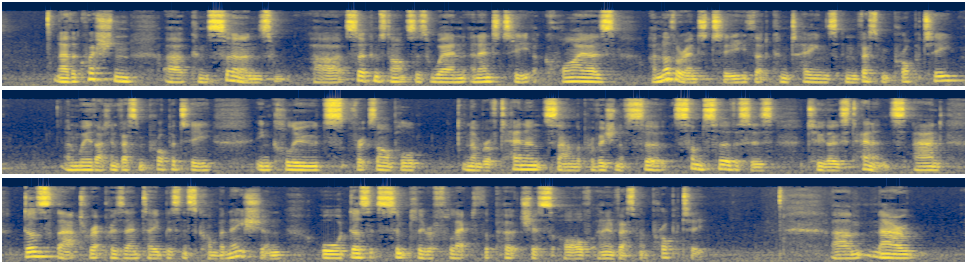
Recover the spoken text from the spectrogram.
Now, the question uh, concerns uh, circumstances when an entity acquires another entity that contains an investment property, and where that investment property includes, for example, a number of tenants and the provision of ser- some services to those tenants. And does that represent a business combination or does it simply reflect the purchase of an investment property? Um, now,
